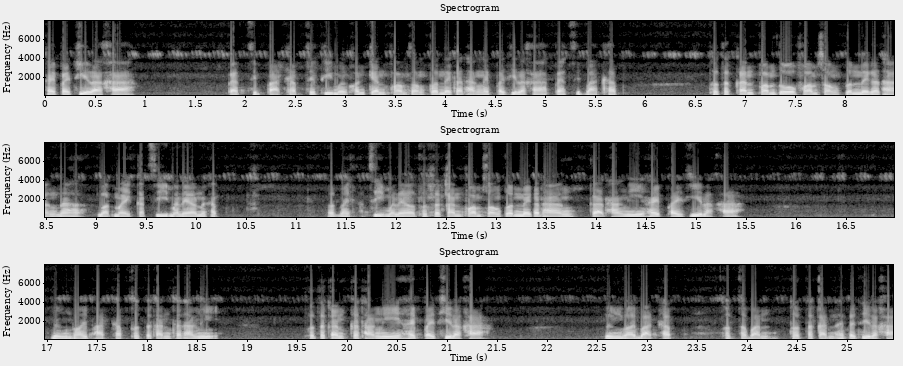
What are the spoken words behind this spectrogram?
ให้ไปที่ราคา 80 บาทครับเศรษฐีเมืองขอนแก่นฟอร์มสองต้นในกระถางให้ไปที่ราคา 80 บาทครับทศกัณฐ์ฟอร์มโตฟอร์มสองต้นในกระถางหน้าหลอดใหม่กัดสีมาแล้วนะครับหลอดใหม่กัดสีมาแล้วทศกัณฐ์ฟอร์มสองต้นในกระถางกระถางนี้ให้ไปที่ราคาหนึ่งร้อยบาทครับทศกัณฐ์กระถางนี้ทศกัณฐ์กระถางนี้ให้ไปที่ราคาหนึ่งร้อยบาทครับทศบันทศกัณฐ์ให้ไปที่ราคา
